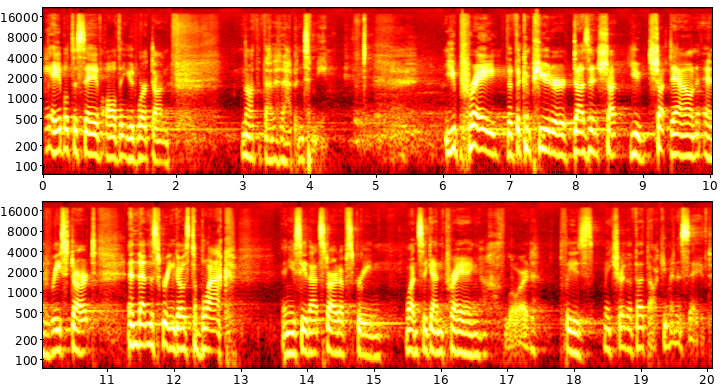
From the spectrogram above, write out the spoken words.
being able to save all that you'd worked on. Not that that had happened to me. You pray that the computer doesn't shut you shut down and restart, and then the screen goes to black, and you see that startup screen once again praying, Lord, please make sure that that document is saved.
